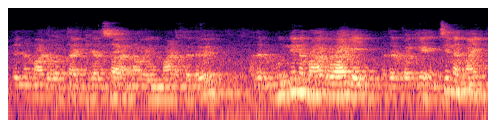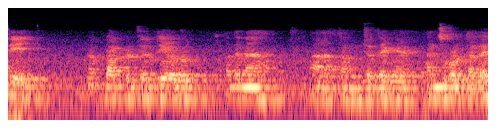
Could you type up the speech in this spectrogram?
ಇದನ್ನ ಮಾಡುವಂತ ಕೆಲಸ ನಾವು ಇಲ್ಲಿ ಮಾಡ್ತಾ ಇದ್ದೇವೆ ಅದರ ಮುಂದಿನ ಭಾಗವಾಗಿ ಅದರ ಬಗ್ಗೆ ಹೆಚ್ಚಿನ ಮಾಹಿತಿ ನಮ್ಮ ಡಾಕ್ಟರ್ ಜ್ಯೋತಿ ಅವರು ಅದನ್ನ ತಮ್ಮ ಜೊತೆಗೆ ಹಂಚಿಕೊಳ್ತಾರೆ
